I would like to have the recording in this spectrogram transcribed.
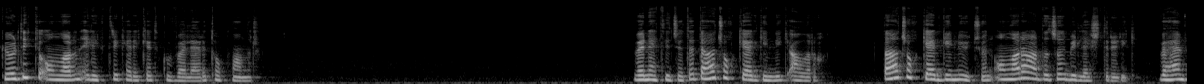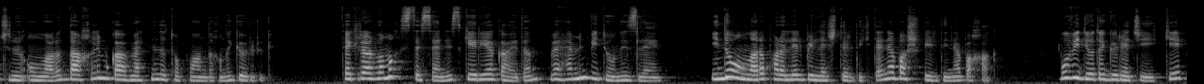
Gördük ki, onların elektrik hərəkət qüvvələri toplanır. Və nəticədə daha çox gərginlik alırıq. Daha çox gərginlik üçün onları ardıcıl birləşdiririk və həmçinin onların daxili müqavimətinin də toplandığını görürük. Təkrarlamaq istəsəniz geriyə qayıdın və həmin videonu izləyin. İndi onları paralel birləşdirdikdə nə baş verdiyinə baxaq. Bu videoda görəcəyik ki,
